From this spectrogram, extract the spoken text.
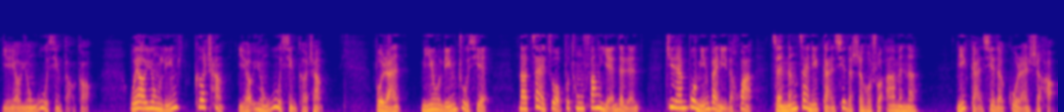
也要用悟性祷告；我要用灵歌唱，也要用悟性歌唱。不然，你用灵助谢，那在座不通方言的人，既然不明白你的话。怎能在你感谢的时候说阿门呢？你感谢的固然是好，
